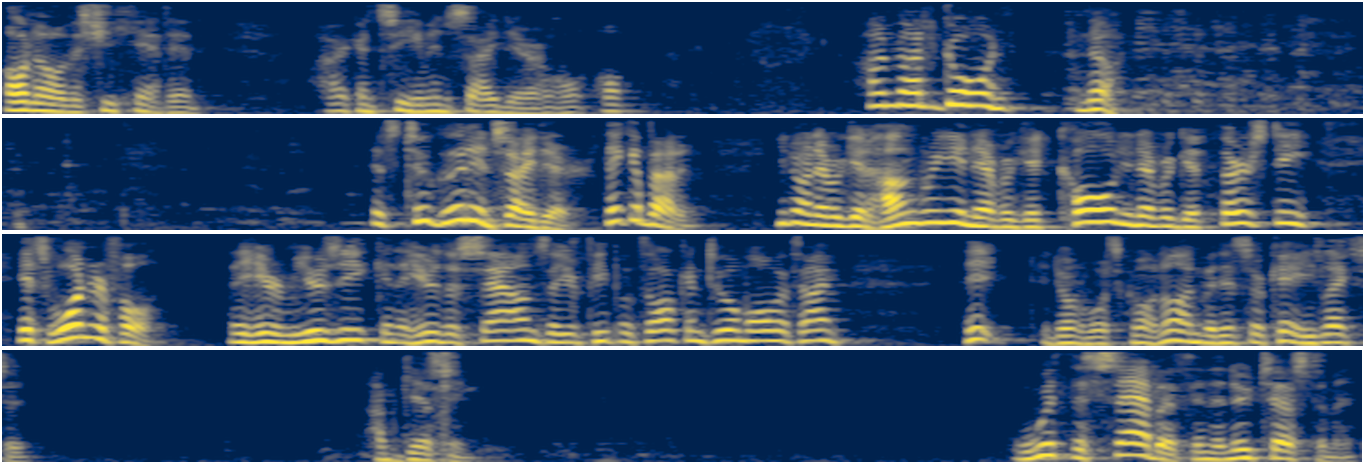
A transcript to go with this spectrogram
Oh no, she can't end. I can see him inside there. Oh, oh. I'm not going. No. It's too good inside there. Think about it. You don't ever get hungry. You never get cold. You never get thirsty. It's wonderful. They hear music and they hear the sounds. They hear people talking to them all the time. He, you don't know what's going on, but it's okay. He likes it. I'm guessing. With the Sabbath in the New Testament,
